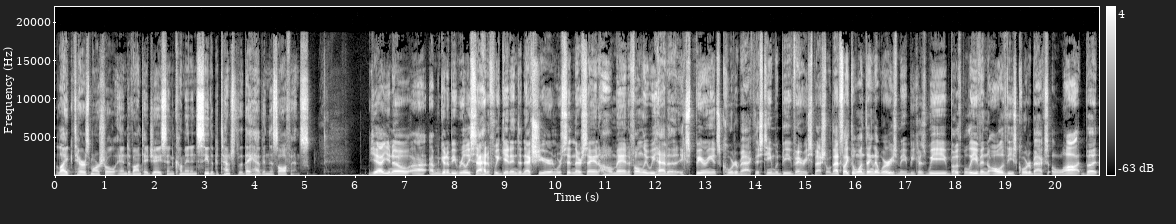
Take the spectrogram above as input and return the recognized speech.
like Terrace Marshall and Devonta Jason come in and see the potential that they have in this offense. Yeah, you know, uh, I'm gonna be really sad if we get into next year and we're sitting there saying, "Oh man, if only we had an experienced quarterback, this team would be very special." That's like the one thing that worries me because we both believe in all of these quarterbacks a lot, but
